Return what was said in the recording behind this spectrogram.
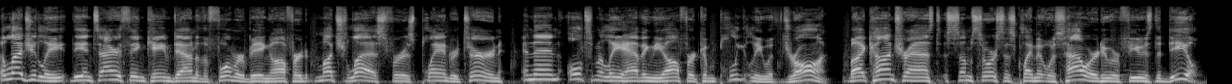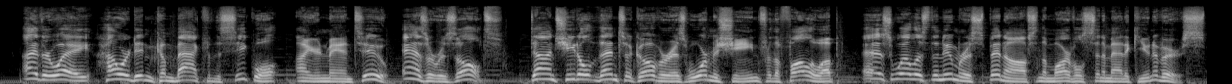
Allegedly, the entire thing came down to the former being offered much less for his planned return and then ultimately having the offer completely withdrawn. By contrast, some sources claim it was Howard who refused the deal. Either way, Howard didn't come back for the sequel, Iron Man 2, as a result. Don Cheadle then took over as War Machine for the follow up, as well as the numerous spin offs in the Marvel Cinematic Universe.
